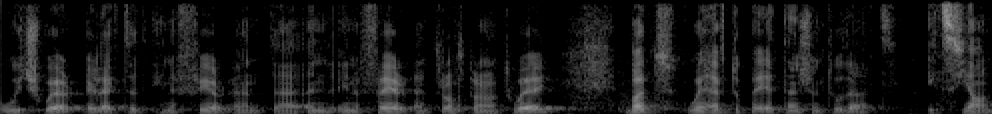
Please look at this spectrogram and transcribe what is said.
which were elected in a fair and, uh, in a fair and transparent way, but we have to pay attention to that it's young.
